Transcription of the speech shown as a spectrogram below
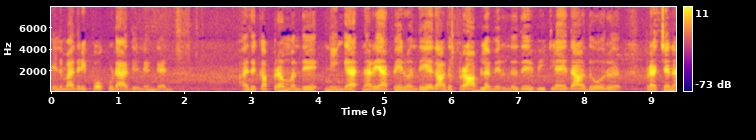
இந்த மாதிரி போகக்கூடாதுன்னுங்க அதுக்கப்புறம் வந்து நீங்கள் நிறையா பேர் வந்து ஏதாவது ப்ராப்ளம் இருந்தது வீட்டில் ஏதாவது ஒரு பிரச்சனை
